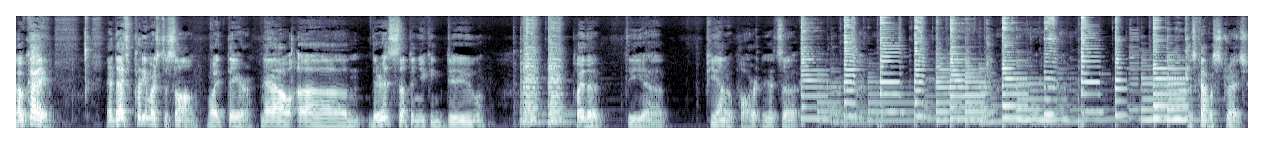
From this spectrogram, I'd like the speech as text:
Okay, and that's pretty much the song right there. Now, um, there is something you can do. Play the the uh, piano part. It's a it's kind of a stretch.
